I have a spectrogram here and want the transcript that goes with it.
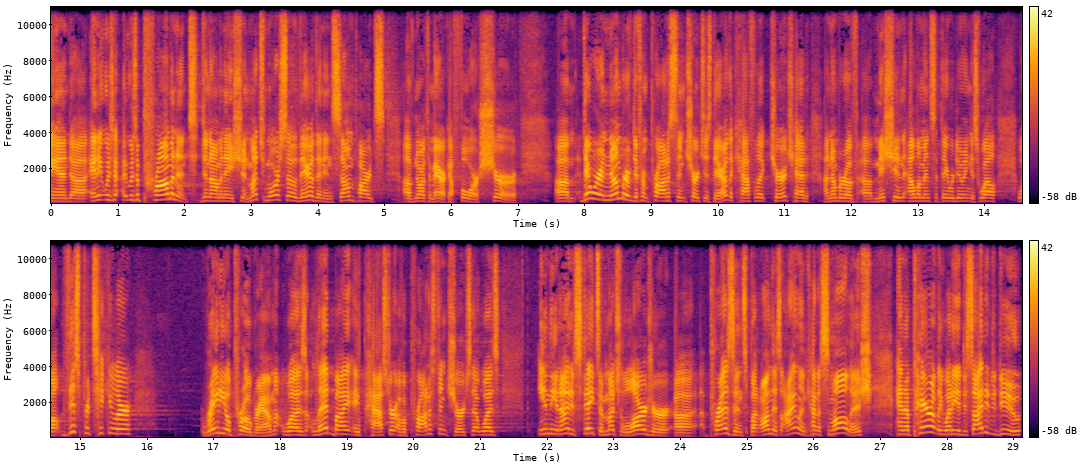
And, uh, and it, was, it was a prominent denomination, much more so there than in some parts of North America, for sure. Um, there were a number of different Protestant churches there. The Catholic Church had a number of uh, mission elements that they were doing as well. Well, this particular radio program was led by a pastor of a Protestant church that was in the United States a much larger uh, presence, but on this island, kind of smallish. And apparently, what he had decided to do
